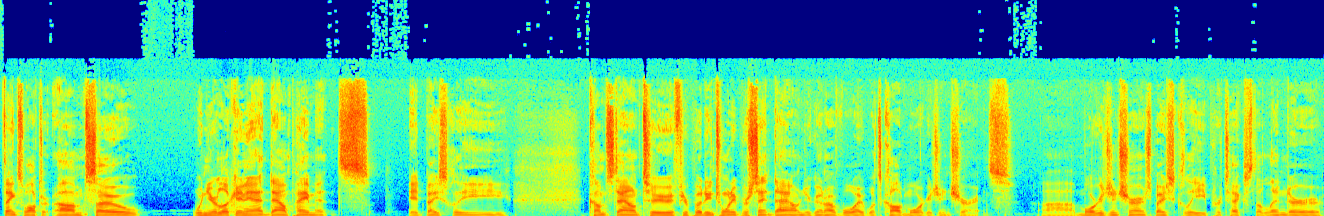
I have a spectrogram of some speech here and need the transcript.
Thanks, Walter. Um, so, when you're looking at down payments, it basically comes down to if you're putting 20% down, you're going to avoid what's called mortgage insurance. Uh, mortgage insurance basically protects the lender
